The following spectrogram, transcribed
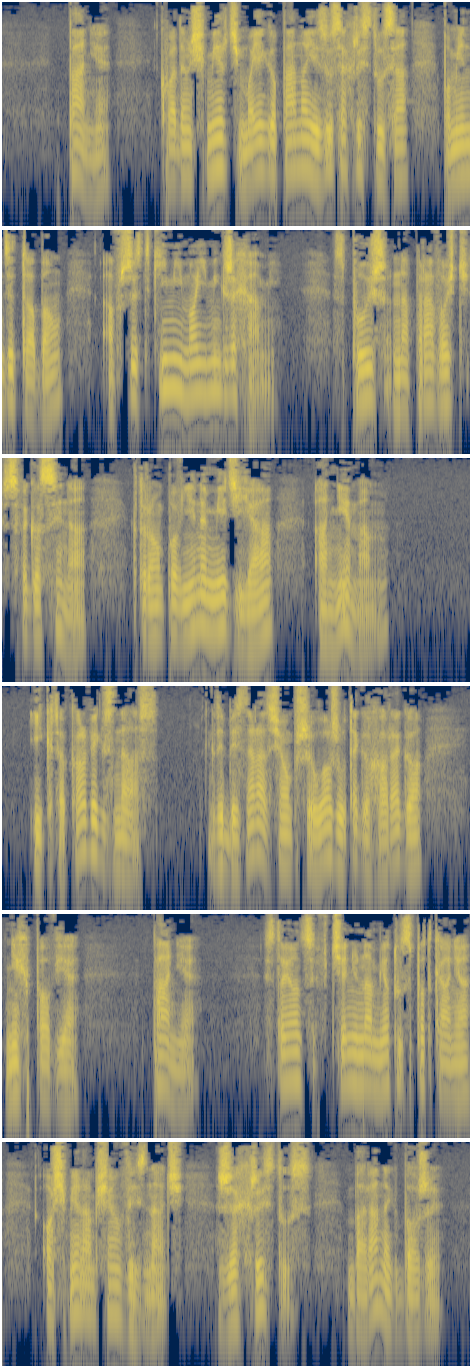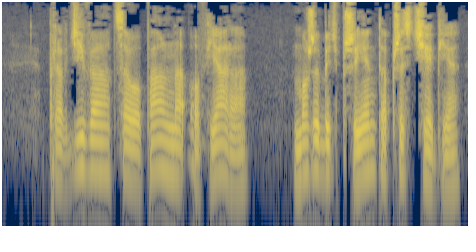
Panie, kładę śmierć mojego Pana Jezusa Chrystusa pomiędzy Tobą a wszystkimi moimi grzechami. Spójrz na prawość swego Syna, którą powinienem mieć ja, a nie mam. I ktokolwiek z nas, gdyby znalazł się przy łożu tego chorego, niech powie, Panie, stojąc w cieniu namiotu spotkania, ośmielam się wyznać, że Chrystus, baranek Boży, prawdziwa całopalna ofiara, może być przyjęta przez Ciebie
